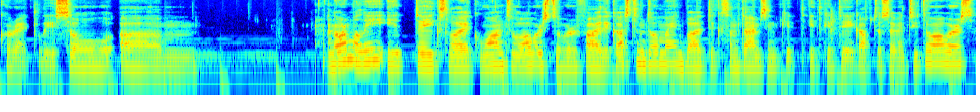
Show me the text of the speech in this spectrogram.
correctly. So um, Normally, it takes like one two hours to verify the custom domain, but sometimes it can, it can take up to 72 hours.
